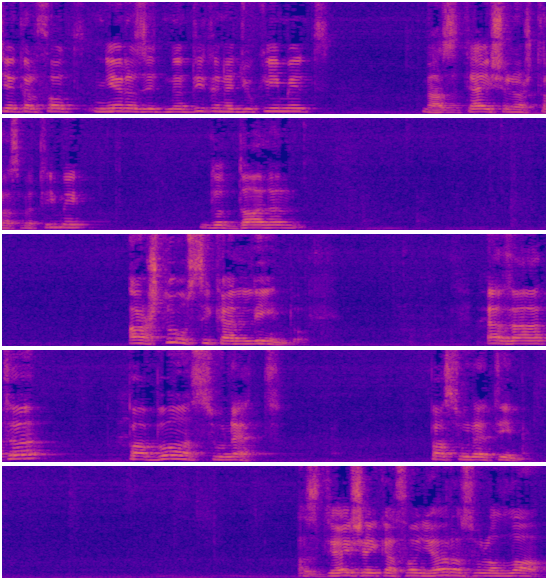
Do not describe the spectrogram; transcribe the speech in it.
tjetër thot njerëzit në ditën e gjykimit me Hazreti Aishen është transmetimi do të dalën ashtu si kanë lindur. Edhe atë pa bën sunet. Pa sunetim, Hazreti Aishja i ka thonë, ja Rasul Allah,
